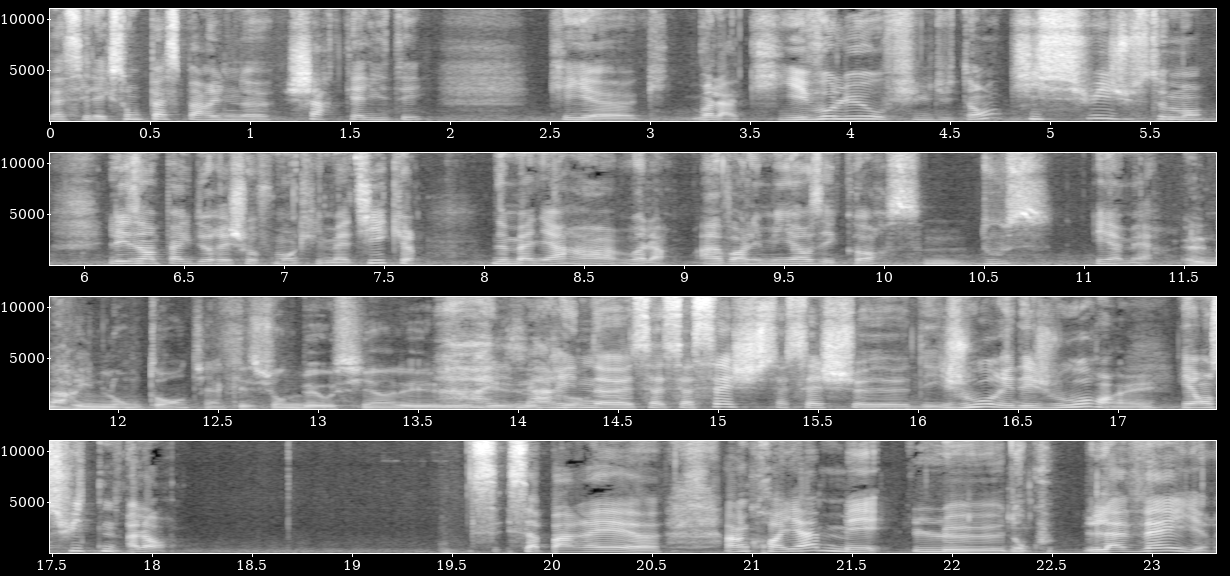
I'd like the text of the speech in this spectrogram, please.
la sélection passe par une charte qualité qui, euh, voilà, qui évolue au fil du temps, qui suit justement les impacts de réchauffement climatique de manière à, voilà, à avoir les meilleures écorces mmh. douces et amères. Elle marine longtemps, tiens, question de béotien, les, ah, les marine, euh, ça, ça, sèche, ça sèche euh, des jours et des jours. Et ensuite, alors, ça paraît euh, incroyable, mais le, donc, la veille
